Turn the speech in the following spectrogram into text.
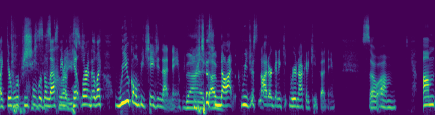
Like there were Oh, people with the Jesus last name of Hitler, and they're like, "We're going to be changing that name. That- we're just I'm- not. We just not are going to. We're not going to keep that name." So, um, um,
